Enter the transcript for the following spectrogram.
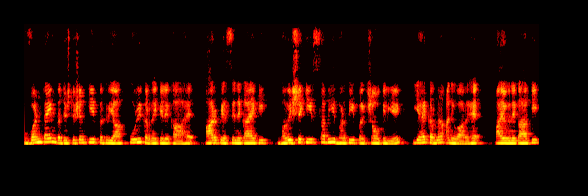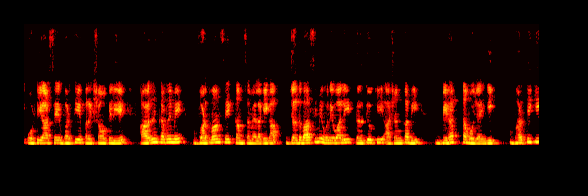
वन टाइम रजिस्ट्रेशन की प्रक्रिया पूरी करने के लिए कहा है। आरपीएससी ने कहा है कि भविष्य की सभी भर्ती परीक्षाओं के लिए यह करना अनिवार्य है। आयोग ने कहा कि ओटीआर से भर्ती परीक्षाओं के लिए आवेदन करने में वर्तमान से कम समय लगेगा। जल्दबाजी में होने वाली गलतियों की आशंका भी बेहद कम हो जाएँगी। भर्ती की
